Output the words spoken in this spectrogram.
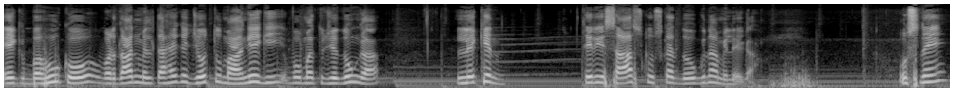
एक बहू को वरदान मिलता है कि जो तू मांगेगी, वो मैं तुझे दूँगा, लेकिन तेरी सास को उसका दोगुना मिलेगा। उसने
